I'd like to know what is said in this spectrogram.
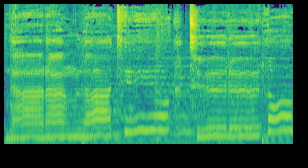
나랑 라디오 들으러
